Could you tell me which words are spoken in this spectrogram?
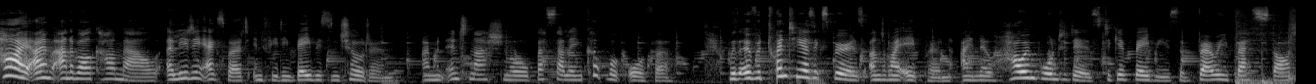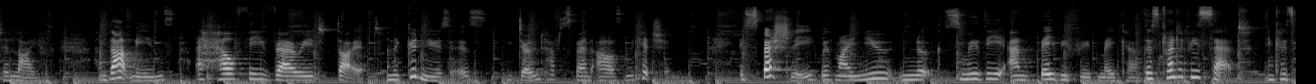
Hi, I'm Annabel Karmel, a leading expert in feeding babies and children. I'm an international best-selling cookbook author. With over 20 years experience under my apron, I know how important it is to give babies the very best start in life. And that means a healthy, varied diet. And the good news is you don't have to spend hours in the kitchen especially with my new NUK smoothie and baby food maker. This 20 piece set includes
